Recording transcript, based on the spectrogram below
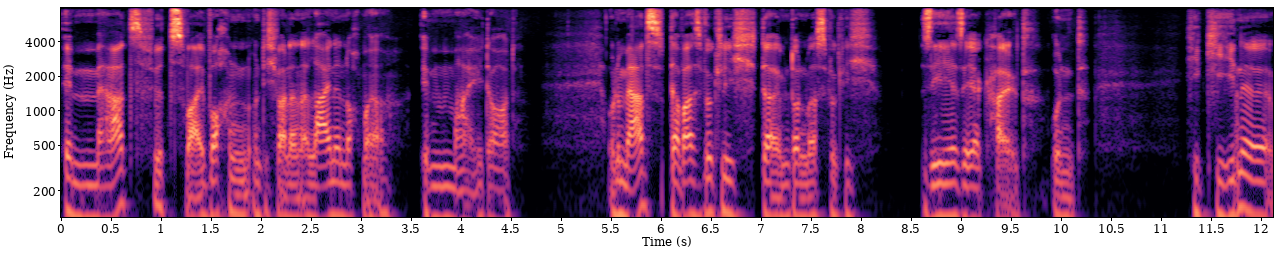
im März für zwei Wochen und ich war dann alleine nochmal im Mai dort. Und im März, da war es wirklich, da im Donbass wirklich sehr, sehr kalt. Und Hygiene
